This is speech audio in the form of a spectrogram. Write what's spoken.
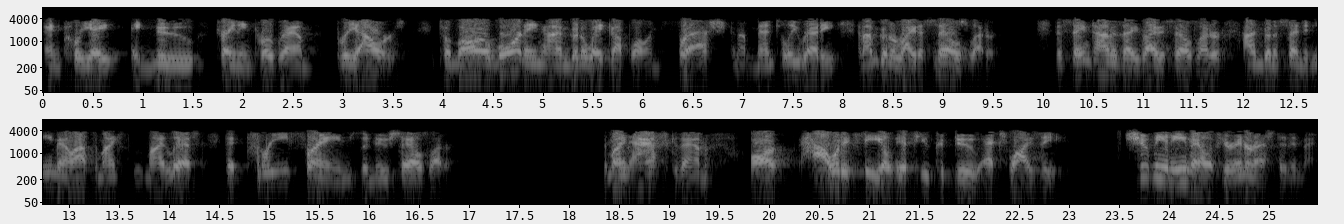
and create a new training program, three hours. Tomorrow morning, I'm going to wake up while I'm fresh and I'm mentally ready, and I'm going to write a sales letter. The same time as I write a sales letter, I'm going to send an email out to my my list that pre-frames the new sales letter. You might ask them, or how would it feel if you could do X, Y, Z? Shoot me an email if you're interested in that.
